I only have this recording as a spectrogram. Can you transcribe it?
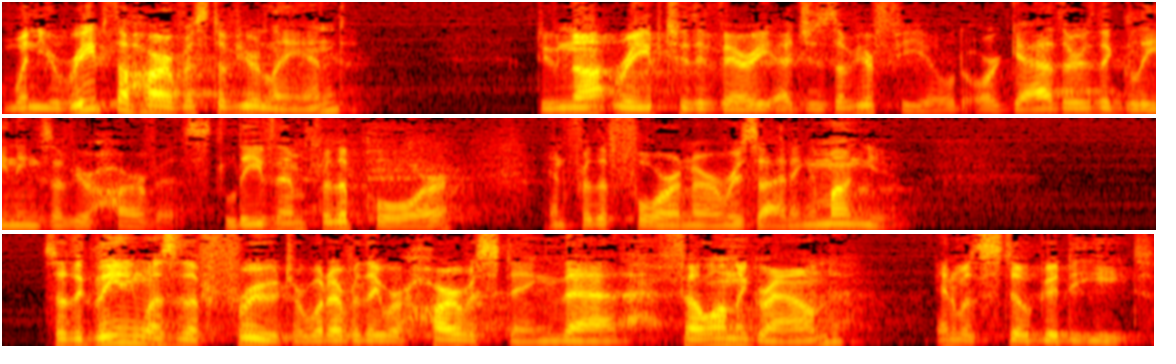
When you reap the harvest of your land, do not reap to the very edges of your field or gather the gleanings of your harvest. Leave them for the poor and for the foreigner residing among you. So the gleaning was the fruit or whatever they were harvesting that fell on the ground and was still good to eat.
